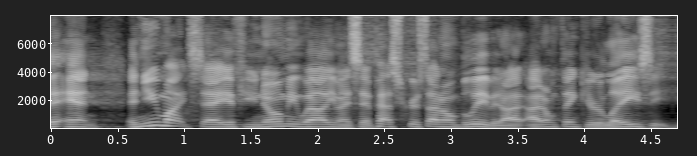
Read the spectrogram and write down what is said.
And, and you might say, if you know me well, you might say, Pastor Chris, I don't believe it. I, I don't think you're lazy.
